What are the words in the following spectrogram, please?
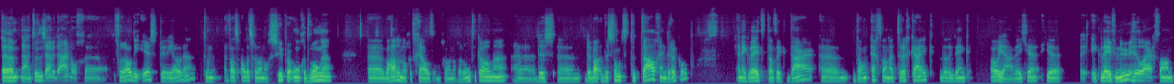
um, nou, toen zijn we daar nog, uh, vooral die eerste periode, toen was alles gewoon nog super ongedwongen. Uh, we hadden nog het geld om gewoon nog rond te komen. Uh, dus uh, er, er, stond totaal geen druk op. En ik weet dat ik daar ehm, dan echt wel naar terugkijk. Dat ik denk, oh ja, weet je, je ik leef nu heel erg van...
